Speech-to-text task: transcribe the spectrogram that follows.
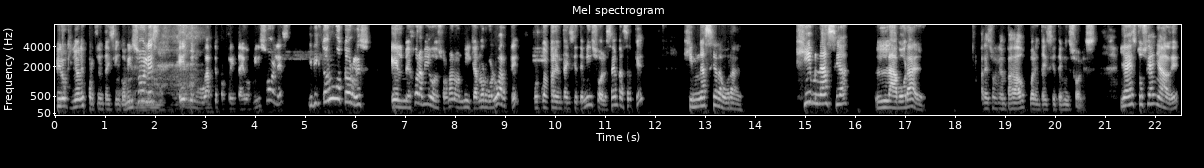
Piro Quiñones por 35 mil soles, Edwin Ugarte por 32 mil soles y Víctor Hugo Torres, el mejor amigo de su hermano Nicanor Boluarte, por 47 mil soles. ¿Saben para hacer qué? Gimnasia laboral. Gimnasia laboral. Para eso le han pagado 47 mil soles. Y a esto se añade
